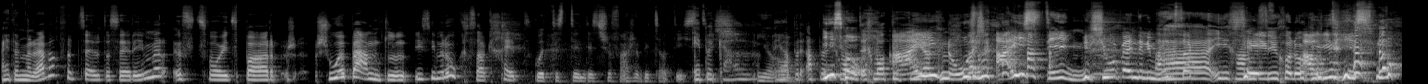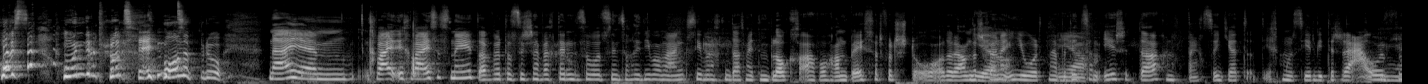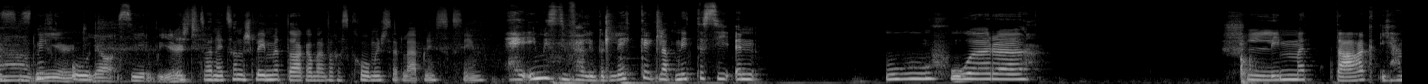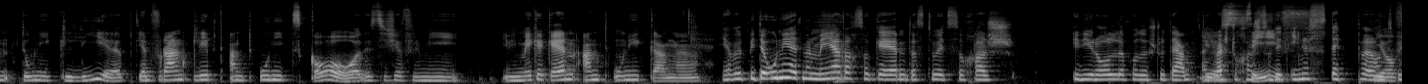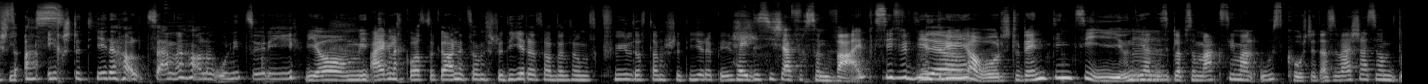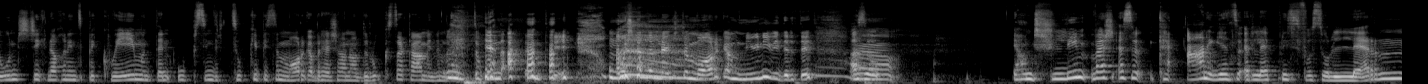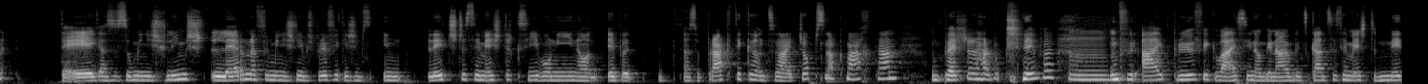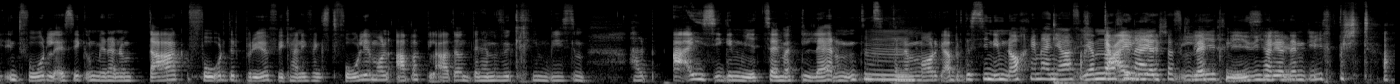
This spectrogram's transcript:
hat er mir einfach erzählt, dass er immer ein zweites Paar Sch- Schuhbändel in seinem Rucksack hat. Gut, das klingt jetzt schon fast ein bisschen autistisch. Eben, gell? Ja, Ja, aber- aber ich will- ich will die ein, Diagnose. Weißt, ein Ding, Schuhbänder im Rucksack. Ah, ich habe Psychologie. Autismus, 100 Prozent. 100 Pro. Nein, ähm, ich, weiss, ich weiß es nicht, aber das ist einfach dann so, das sind so ein die Momente, wo ich dann das mit dem Blog anfangen besser verstehen oder anders Ja. können einordnen. Aber Ja. jetzt am ersten Tag habe ich gedacht, so, ja, ich muss hier wieder raus. Ja, das ist nicht weird. gut. Ja, sehr weird. Es war nicht so ein schlimmer Tag, aber einfach ein komisches Erlebnis. Gewesen. Hey, ich muss im Fall überlegen. Ich glaube nicht, dass ich einen uh, schlimmen Tag. Ich habe die Uni geliebt. Ich habe vor allem geliebt, an die Uni zu gehen. Das ist ja für mich ich bin mega gerne an die Uni gegangen. Ja, aber bei der Uni hat man mehr einfach so gern, dass du jetzt so kannst in die Rolle von der Studentin, Ja, weißt du, kannst so safe. dort reinsteppen und Ja, bist so, ah, ich studiere halt zusammen, hallo Uni Zürich. Ja, mit Eigentlich geht es gar nicht so ums Studieren, sondern so ums Gefühl, dass du am Studieren bist. Hey, das war einfach so ein Vibe für die Ja. drei Jahre, Studentin zu sein. Und ich Mhm. habe das, glaube so maximal ausgekostet. Also weißt du, also am Donnerstag nachher ins Bequem und dann ups in der Zucke bis am Morgen, aber hast auch noch den Rucksack mit dem Laptop und allem drin. Und musst dann am nächsten Morgen um 9 Uhr wieder dort. Also, ja. Ja. und schlimm, weißt du, also keine Ahnung, ich habe so Erlebnis von so Lerntagen, also so meine schlimmste, Lernen für meine schlimmste Prüfung war im, im letzten Semester, gewesen, wo ich noch eben, also Praktika und zwei Jobs noch gemacht habe und Bachelorarbeit geschrieben. Und für eine Prüfung weiss ich noch genau, ich bin das ganze Semester nicht in die Vorlesung und wir haben am Tag vor der Prüfung habe ich die Folie mal abgeladen und dann haben wir wirklich in diesem halb eins irgendwie zusammen gelernt und dann am Morgen, aber das sind im Nachhinein ja einfach Ja, im geile Nachhinein ist das Erlebnisse. Ich habe ja dann gleich bestanden,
